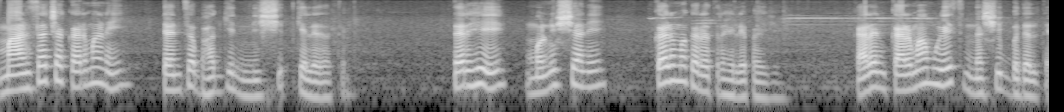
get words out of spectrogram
माणसाच्या कर्माने त्यांचं भाग्य निश्चित केलं जाते. तर हे मनुष्याने कर्म करत राहिले पाहिजे. कारण कर्मामुळेच नशीब बदलते.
